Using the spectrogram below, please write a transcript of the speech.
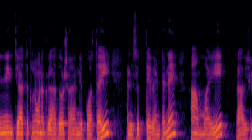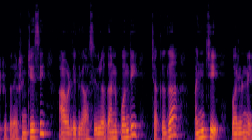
నీ జాతకంలో ఉన్న గ్రహ దోషాలన్నీ పోతాయి అని చెప్తే వెంటనే ఆ అమ్మాయి రావి చెట్టుకు ప్రదక్షిణ చేసి ఆవిడ దగ్గర ఆశీర్వాదాన్ని పొంది చక్కగా మంచి వరుణ్ణి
